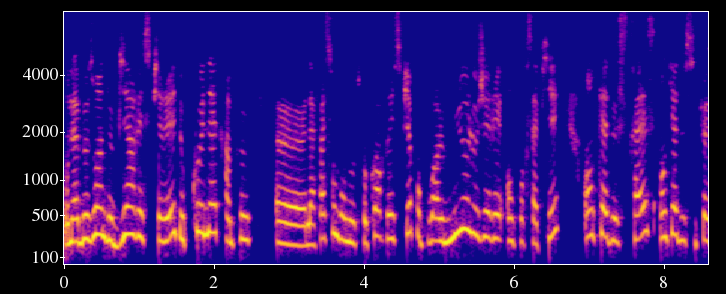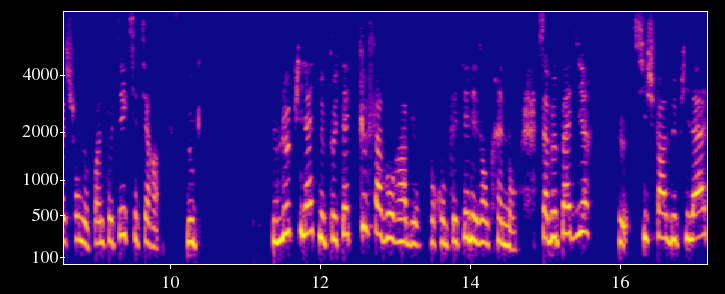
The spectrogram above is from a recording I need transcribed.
On a besoin de bien respirer, de connaître un peu euh, la façon dont notre corps respire pour pouvoir le mieux le gérer en course à pied, en cas de stress, en cas de situation de point de côté, etc. Donc, le pilate ne peut être que favorable pour compléter les entraînements. Ça ne veut pas dire que si je parle de pilate,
